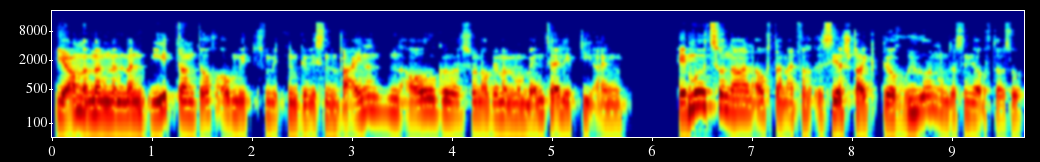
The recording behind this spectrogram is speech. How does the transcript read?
ja, man, man, man geht dann doch auch mit, mit einem gewissen weinenden Auge, schon auch wenn man Momente erlebt, die einen emotional auch dann einfach sehr stark berühren. Und das sind ja oft auch so,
